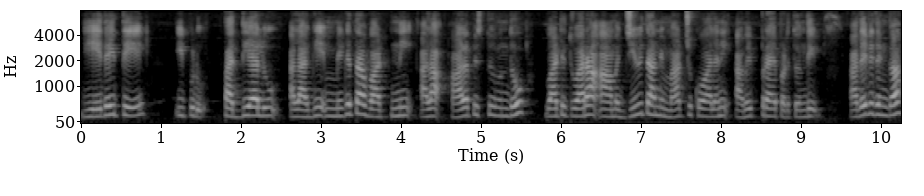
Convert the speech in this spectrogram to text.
ఏదైతే ఇప్పుడు పద్యాలు అలాగే మిగతా వాటిని అలా ఆలపిస్తూ ఉందో వాటి ద్వారా ఆమె జీవితాన్ని మార్చుకోవాలని అభిప్రాయపడుతుంది. అదేవిధంగా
